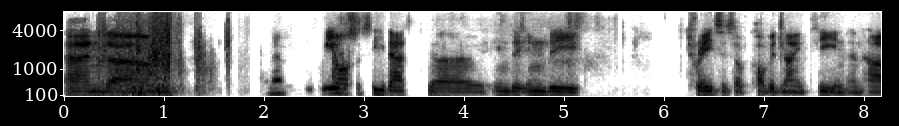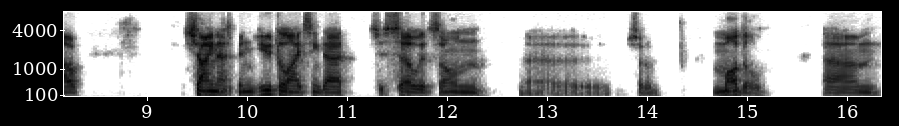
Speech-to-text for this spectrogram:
And um, we also see that uh, in the in the traces of COVID 19 and how China has been utilizing that to sell its own uh, sort of model, um,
